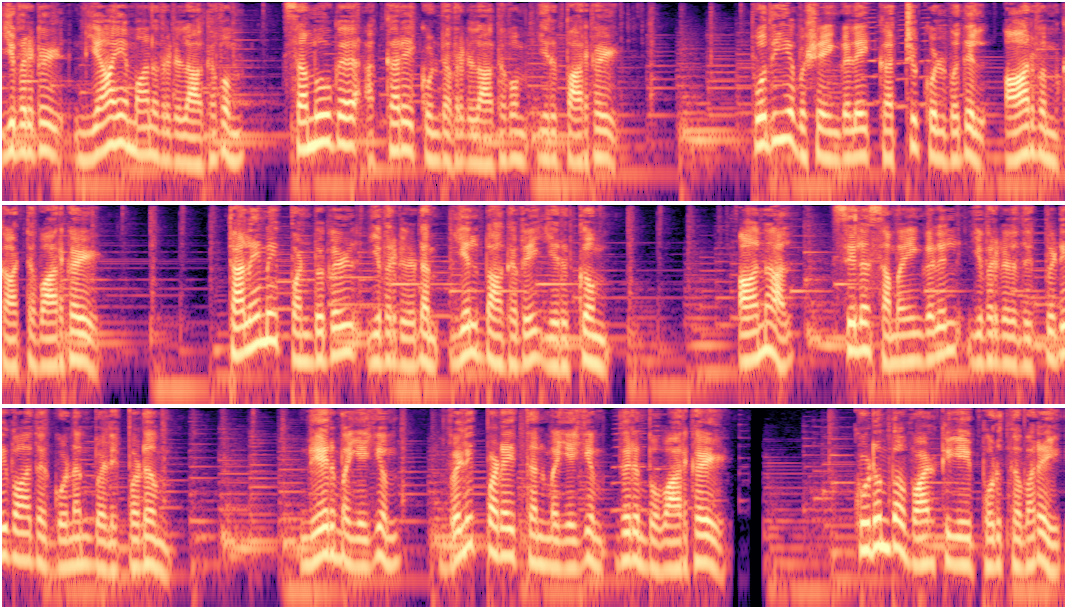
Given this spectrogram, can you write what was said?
இவர்கள் நியாயமானவர்களாகவும் சமூக அக்கறை கொண்டவர்களாகவும் இருப்பார்கள். புதிய விஷயங்களை கற்றுக்கொள்வதில் ஆர்வம் காட்டுவார்கள். தலைமை பண்புகள் இவர்களிடம் இயல்பாகவே இருக்கும். ஆனால் சில சமயங்களில் இவர்களது பிடிவாத குணம் வெளிப்படும். நேர்மையையும் வெளிப்படைத்தன்மையையும் விரும்புவார்கள். குடும்ப வாழ்க்கையை பொறுத்தவரை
